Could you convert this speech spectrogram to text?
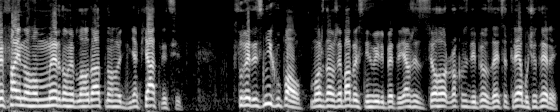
прифайного, мирного і благодатного дня п'ятниці. Слухайте, сніг упав, можна вже баби снігові ліпити. Я вже з цього року зліпив, здається, три або чотири.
